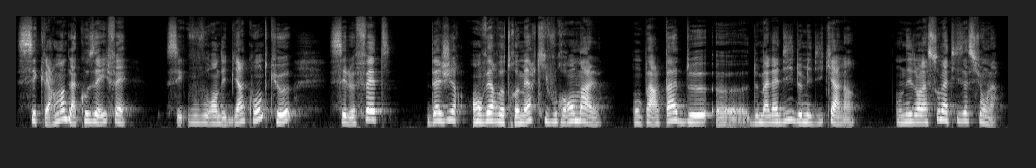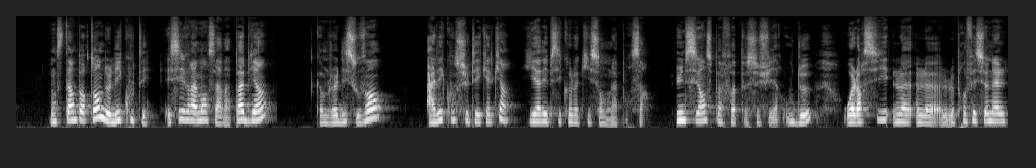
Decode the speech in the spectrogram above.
c'est clairement de la cause à effet. Vous vous rendez bien compte que c'est le fait d'agir envers votre mère qui vous rend mal. On parle pas de, euh, de maladie, de médical. Hein. On est dans la somatisation là. Donc c'est important de l'écouter. Et si vraiment ça va pas bien, comme je le dis souvent, allez consulter quelqu'un. Il y a les psychologues qui sont là pour ça. Une séance parfois peut suffire, ou deux. Ou alors si le, professionnel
